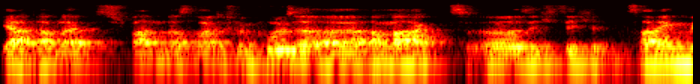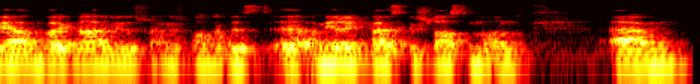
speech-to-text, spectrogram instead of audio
ja, da bleibt es spannend, was heute für Impulse äh, am Markt äh, sich, sich zeigen werden, weil gerade, wie du schon angesprochen hattest, äh, Amerika ist geschlossen und ähm,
